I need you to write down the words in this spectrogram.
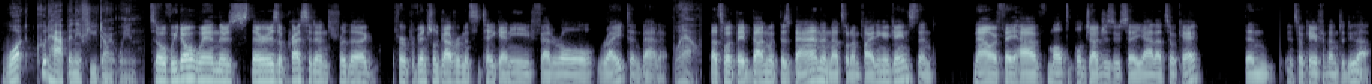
What could happen if you don't win? So if we don't win, there's there is a precedent for the for provincial governments to take any federal right and ban it. Wow. That's what they've done with this ban, and that's what I'm fighting against. And now, if they have multiple judges who say, yeah, that's okay, then it's okay for them to do that.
